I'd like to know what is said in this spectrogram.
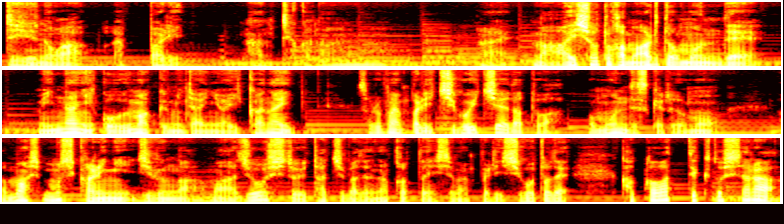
ていうのは、やっぱり、なんていうかな。はい。まあ相性とかもあると思うんで、みんなにこううまくみたいにはいかない。それもやっぱり一期一会だとは思うんですけれども、まあ、もし仮に自分が、まあ、上司という立場でなかったにしても、やっぱり仕事で関わっていくとしたら、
